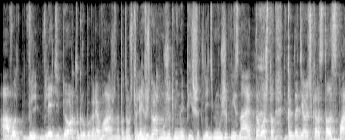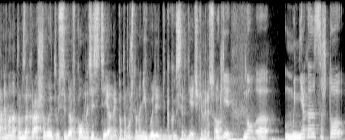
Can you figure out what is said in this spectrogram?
А вот в, в Леди Бёрд, грубо говоря, важно, потому что Леди Конечно. Бёрд мужик не напишет. Леди мужик не знает того, что когда девочка рассталась с парнем, она там закрашивает у себя в комнате стены, потому что на них были г- сердечки нарисованы. Окей, но э, мне кажется, что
